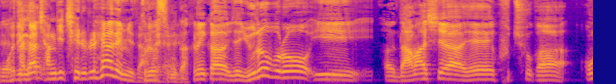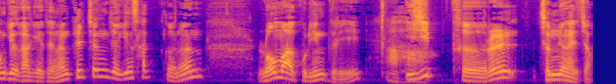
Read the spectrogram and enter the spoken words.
예, 어딘가 장기 체류를 해야 됩니다. 그렇습니다. 예. 그러니까 이제 유럽으로 이 남아시아의 후추가 옮겨가게 되는 결정적인 사건은 로마 군인들이 아하. 이집트를 점령했죠.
